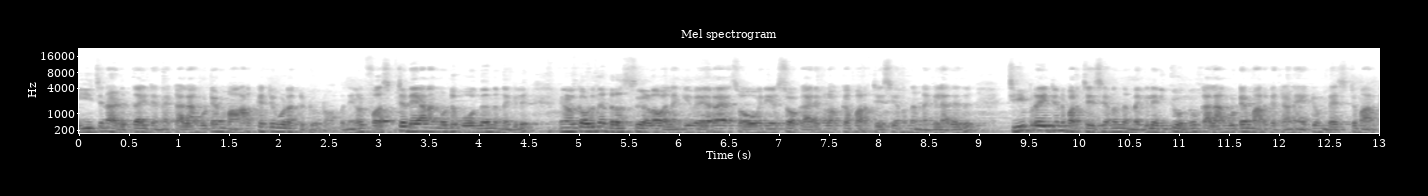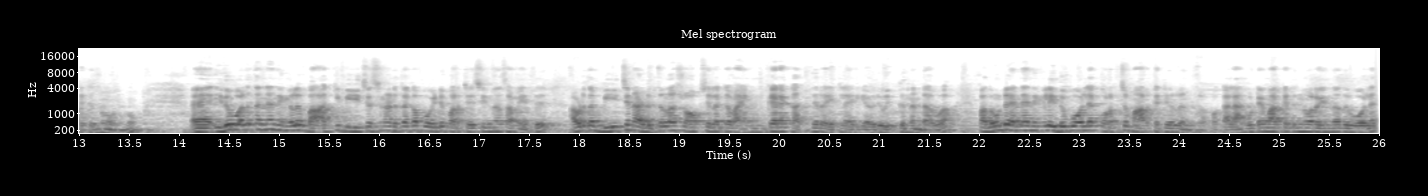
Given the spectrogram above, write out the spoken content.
ബീച്ചിന് അടുത്തായിട്ട് തന്നെ കലാങ്കുട്ടെ മാർക്കറ്റ് കൂടെ കിട്ടും കേട്ടോ അപ്പോൾ നിങ്ങൾ ഫസ്റ്റ് ഡേ ആണ് അങ്ങോട്ട് പോകുന്നതെന്നുണ്ടെങ്കിൽ നിങ്ങൾക്ക് അവിടുന്ന് ഡ്രസ്സുകളോ അല്ലെങ്കിൽ വേറെ സോവനിയേഴ്സോ കാര്യങ്ങളോ ഒക്കെ പർച്ചേസ് ചെയ്യണമെന്നുണ്ടെങ്കിൽ അതായത് ചീപ്പ് റേറ്റിന് പർച്ചേസ് ചെയ്യണമെന്നുണ്ടെങ്കിൽ എനിക്ക് തോന്നുന്നു കലാങ്കുട്ടെ മാർക്കറ്റാണ് ഏറ്റവും ബെസ്റ്റ് മാർക്കറ്റ് എന്ന് തോന്നുന്നു. ഇതുപോലെ തന്നെ നിങ്ങൾ ബാക്കി ബീച്ചസിനടുത്തൊക്കെ പോയിട്ട് പർച്ചേസ് ചെയ്യുന്ന സമയത്ത് അവിടുത്തെ ബീച്ചിന് അടുത്തുള്ള ഷോപ്സിലൊക്കെ ഭയങ്കര കത്തി റേറ്റിലായിരിക്കും അവർ വിൽക്കുന്നുണ്ടാവുക. അപ്പം അതുകൊണ്ട് തന്നെ നിങ്ങൾ ഇതുപോലെ കുറച്ച് മാർക്കറ്റുകൾ ഉണ്ട്. അപ്പോൾ കലാങ്കുട്ടെ മാർക്കറ്റ് എന്ന് പറയുന്നത് ഇതുപോലെ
